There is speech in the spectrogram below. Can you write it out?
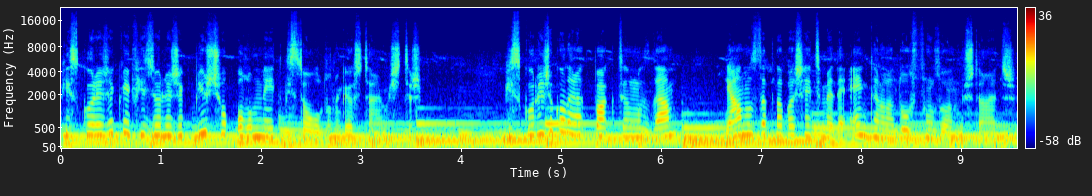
psikolojik ve fizyolojik birçok olumlu etkisi olduğunu göstermiştir. Psikolojik olarak baktığımızda yalnızlıkla baş etmede en temel dostumuz olmuşlardır.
